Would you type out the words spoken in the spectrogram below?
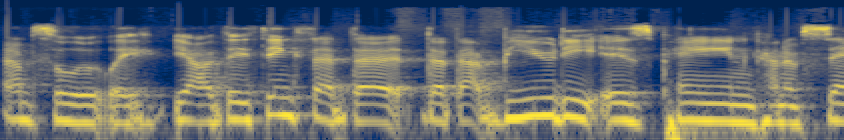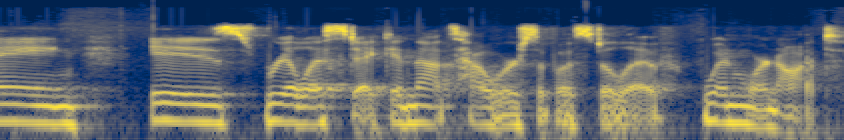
Absolutely. Yeah, they think that that that, that beauty is pain kind of saying is realistic and that's how we're supposed to live when we're not.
